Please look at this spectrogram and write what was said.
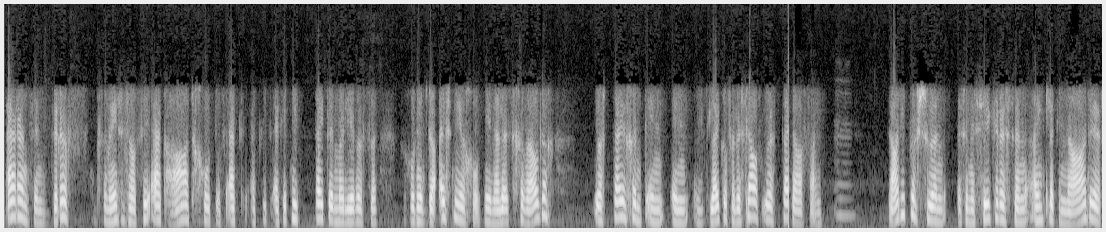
erns en drif vir mense sal sê ek haat God of ek ek ek, ek het nie tyd in my lewe vir God nie. Daar is nie 'n God nie en hulle is geweldig oortuigend en en dit lyk of hulle self oortuig daarvan. Mm. Daardie persoon is in 'n sekere sin eintlik nader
